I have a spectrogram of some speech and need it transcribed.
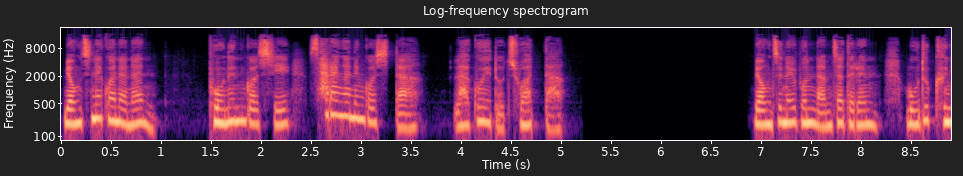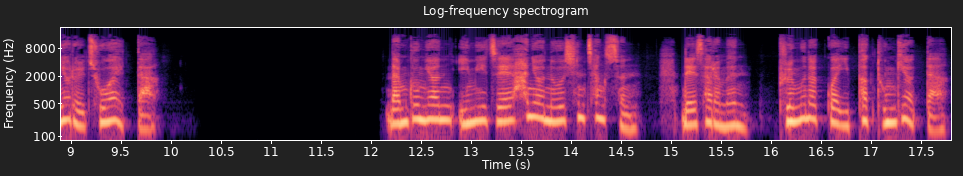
명진에 관한 한 보는 것이 사랑하는 것이다 라고 해도 좋았다. 명진을 본 남자들은 모두 그녀를 좋아했다. 남궁현, 이미재, 한현우, 신창순 네 사람은 불문학과 입학 동기였다.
